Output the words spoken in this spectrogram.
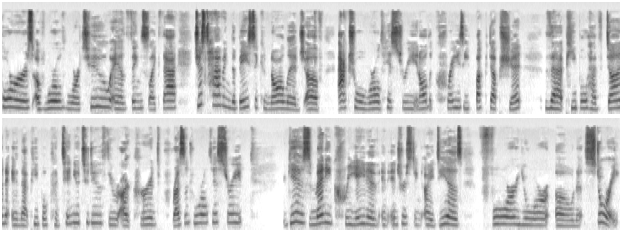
horrors of World War II and things like that. Just having the basic knowledge of actual world history and all the crazy fucked up shit that people have done and that people continue to do through our current present world history gives many creative and interesting ideas for your own story.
